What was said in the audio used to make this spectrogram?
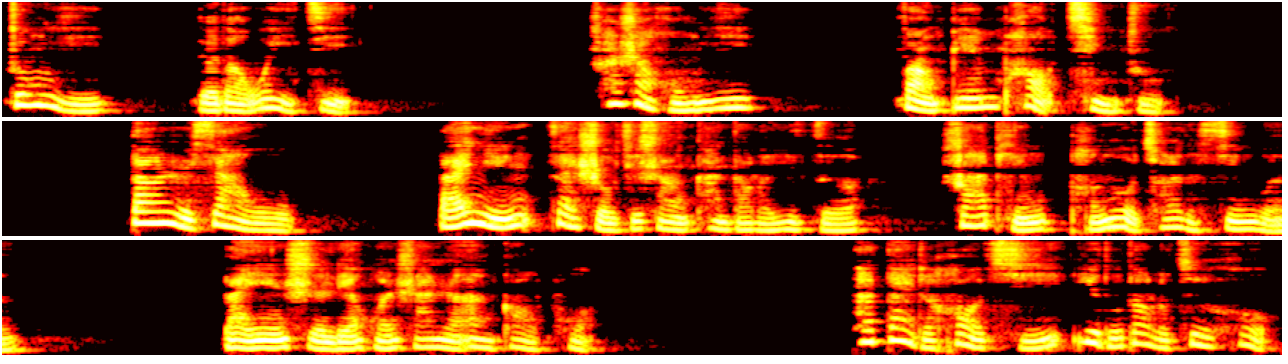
终于得到慰藉，穿上红衣，放鞭炮庆祝。当日下午。白宁在手机上看到了一则刷屏朋友圈的新闻：白银市连环杀人案告破。他带着好奇阅读到了最后，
